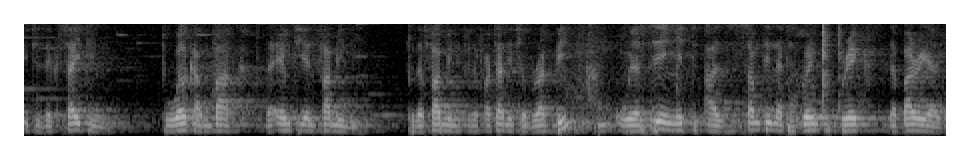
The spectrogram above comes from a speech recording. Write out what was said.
it is exciting to welcome back the MTN family to the family, to the fraternity of rugby. We are seeing it as something that is going to break the barriers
